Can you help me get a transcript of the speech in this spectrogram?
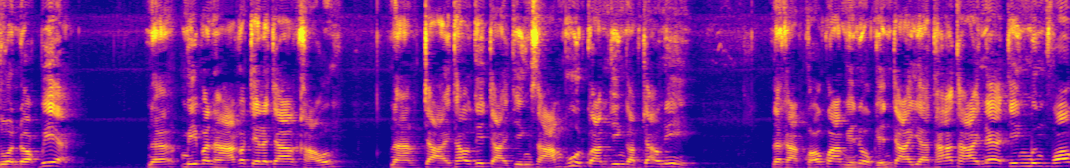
ส่วนดอกเบี้ยนะมีปัญหาก็เจรจาเขานะจ่ายเท่าที่จ่ายจริงสามพูดความจริงกับเจ้าหนี้ นะครับขอความเห็นอกเห็นใจอย่าท้าทายแน่จริงมึงฟ้อง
